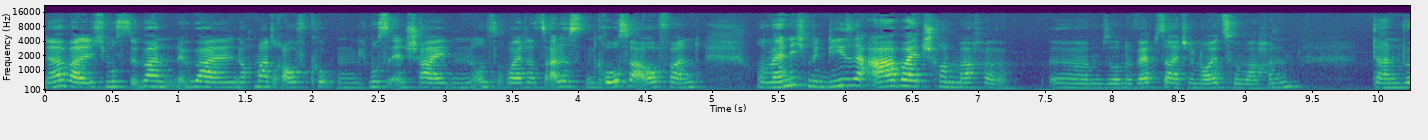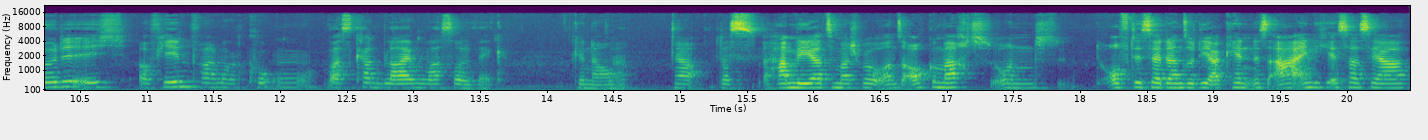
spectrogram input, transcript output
ne? weil ich muss überall, überall nochmal drauf gucken, ich muss entscheiden und so weiter. Das ist alles ein großer Aufwand. Und wenn ich mir diese Arbeit schon mache, ähm, so eine Webseite neu zu machen, dann würde ich auf jeden Fall mal gucken, was kann bleiben, was soll weg. Genau. Ja. Ja, das haben wir ja zum Beispiel bei uns auch gemacht und oft ist ja dann so die Erkenntnis, ah, eigentlich ist das ja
